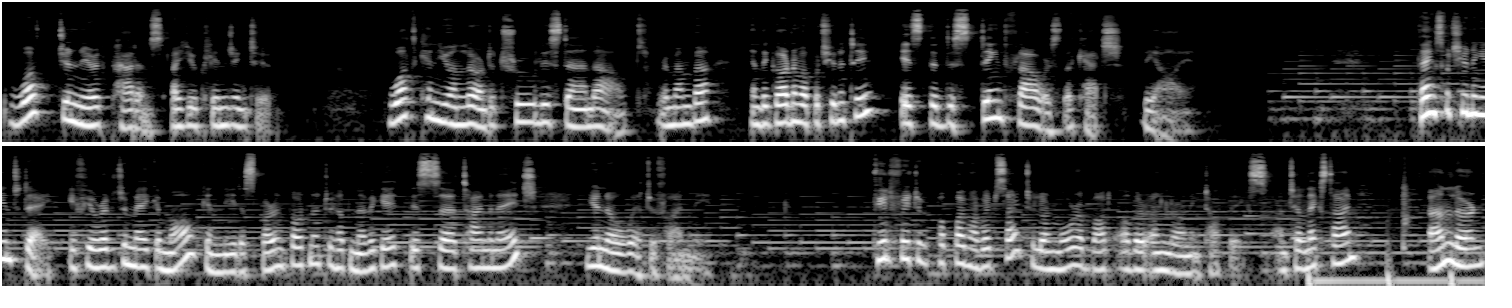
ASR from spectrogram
what generic patterns are you clinging to? What can you unlearn to truly stand out? Remember, in the Garden of Opportunity, it's the distinct flowers that catch the eye. Thanks for tuning in today. If you're ready to make a mark and need a sparring partner to help navigate this uh, time and age, you know where to find me. Feel free to pop by my website to learn more about other unlearning topics. Until next time, unlearn,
